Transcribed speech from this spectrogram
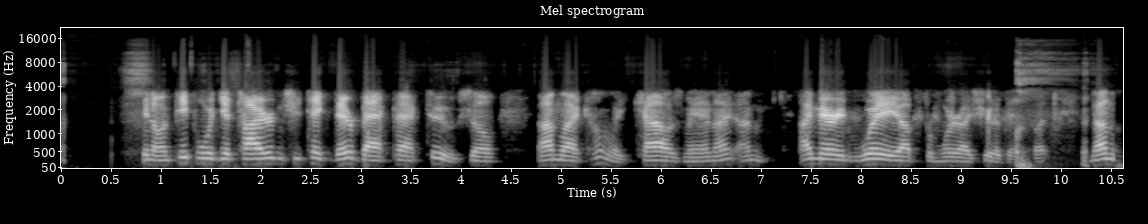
you know, and people would get tired, and she'd take their backpack too. So I'm like, holy cows, man! I, I'm I married way up from where I should have been, but nonetheless,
